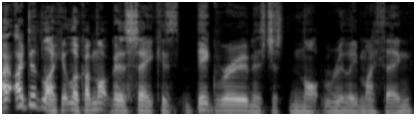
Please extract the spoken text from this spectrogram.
I, I did like it. Look, I'm not going to say because Big Room is just not really my thing,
